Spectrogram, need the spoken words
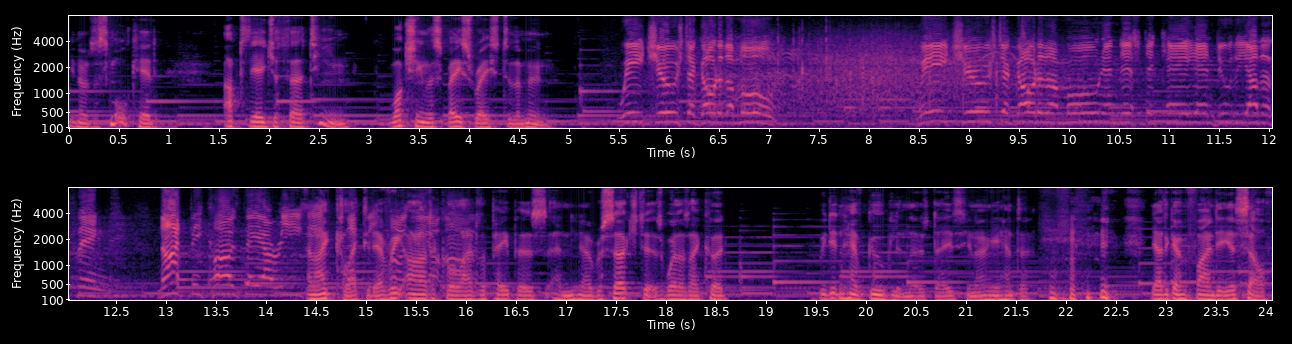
You know, as a small kid, up to the age of thirteen, watching the space race to the moon. We choose to go to the moon. We choose to go to the moon in this decade and do the other things, not because they are easy. And I collected every because they are article out of the papers and you know researched it as well as I could. We didn't have Google in those days, you know. You had to you had to go and find it yourself.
